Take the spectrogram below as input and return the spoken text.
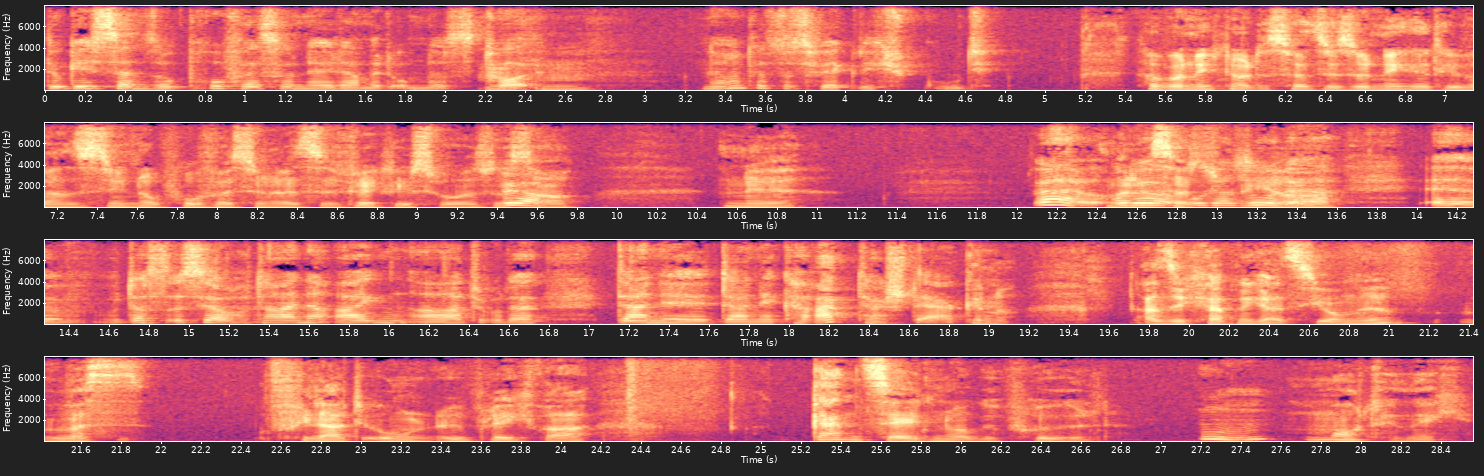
du gehst dann so professionell damit um, das ist toll. Ne, das ist wirklich gut. Aber nicht nur, das hört sich so negativ an, es ist nicht nur professionell, es ist wirklich so. Es ist Ja. auch, ne, Ja, oder, das heißt, oder so. ja. Oder, äh, das ist ja auch deine Eigenart oder deine, deine Charakterstärke. genau. Also ich habe mich als Junge, was vielleicht unüblich war, ganz selten nur geprügelt. Mochte ich nicht.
